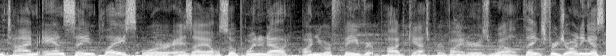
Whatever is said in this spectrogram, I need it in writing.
same time and same place, or as I also pointed out, on your favorite podcast provider as well. Thanks for joining us.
